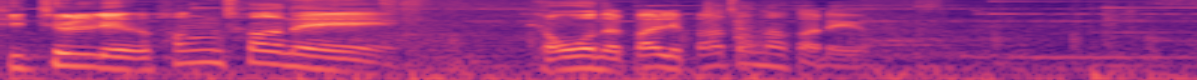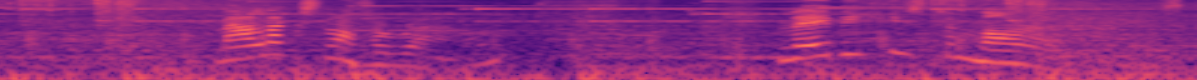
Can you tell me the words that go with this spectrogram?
뒤틀린 황천의 병원을 빨리 빠져나가래요. Malak's not around. Maybe he's demoralized.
